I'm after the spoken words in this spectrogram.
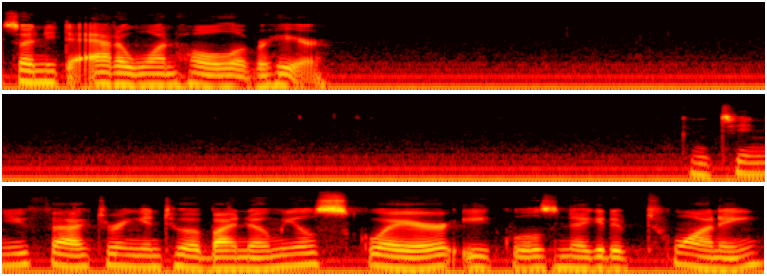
so I need to add a 1 whole over here. Continue factoring into a binomial square equals negative 20.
